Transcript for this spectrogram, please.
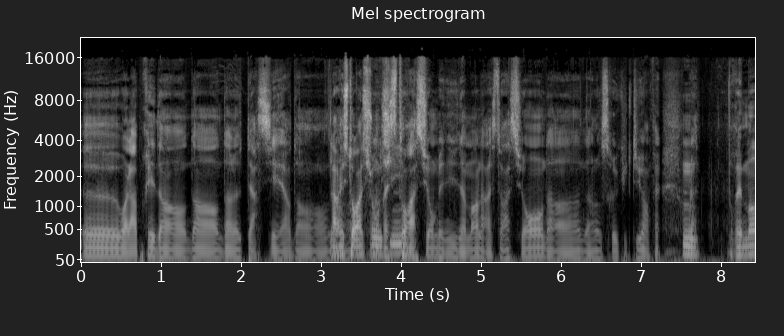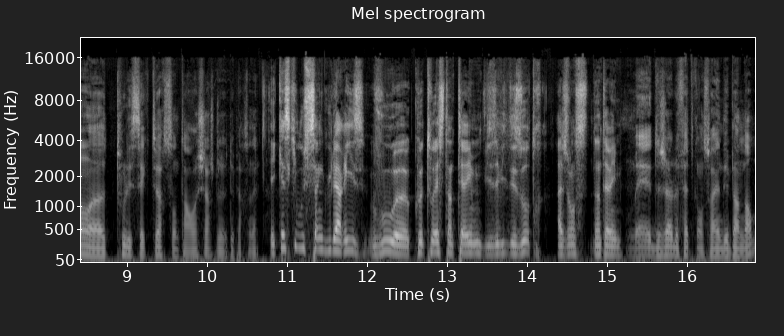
Voilà, après dans, dans, dans le tertiaire, dans La dans- restauration la aussi. restauration, bien évidemment, la restauration, dans, l'ostréiculture, enfin, Mm. voilà, vraiment euh, tous les secteurs sont en recherche de, de personnel. Et qu'est-ce qui vous singularise, vous, euh, Côte Ouest Intérim, vis-à-vis des autres agences d'intérim? Mais déjà le fait qu'on soit indépendant,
